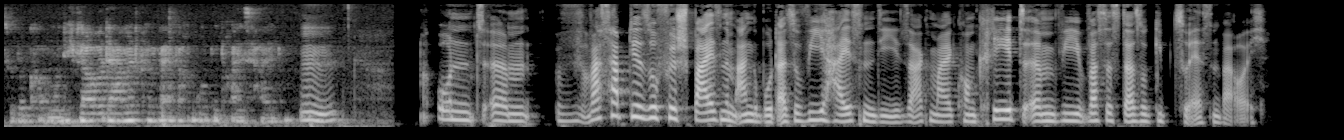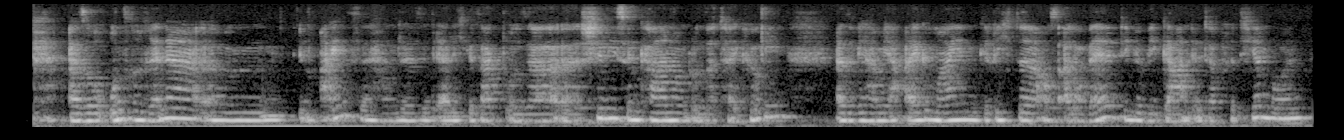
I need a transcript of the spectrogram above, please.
zu bekommen. Und ich glaube, damit können wir einfach einen guten Preis halten. Mhm. Und ähm, was habt ihr so für Speisen im Angebot? Also wie heißen die? Sag mal konkret, ähm, wie, was es da so gibt zu essen bei euch. Also unsere Renner ähm, im Einzelhandel sind ehrlich gesagt unser äh, Chili Sin Carne und unser Thai Curry. Also wir haben ja allgemein Gerichte aus aller Welt, die wir vegan interpretieren wollen.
